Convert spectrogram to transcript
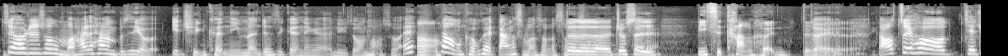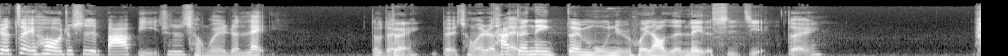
最后就是说什么，他他们不是有一群肯尼们，就是跟那个女总统说，哎、嗯那我们可不可以当什么什么什么？对对对，就是对彼此抗衡。对对对对对然后最后结局最后就是芭比就是成为人类，对不对？对，对，成为人类。他跟那对母女回到人类的世界。对，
